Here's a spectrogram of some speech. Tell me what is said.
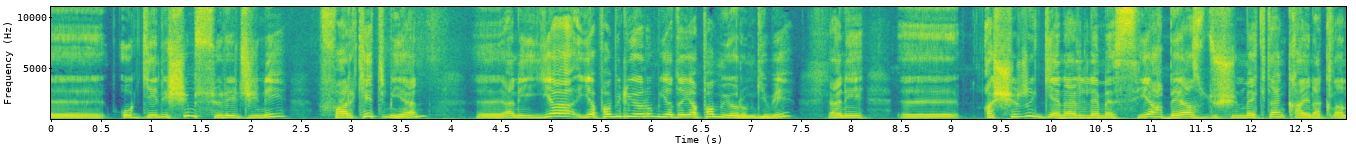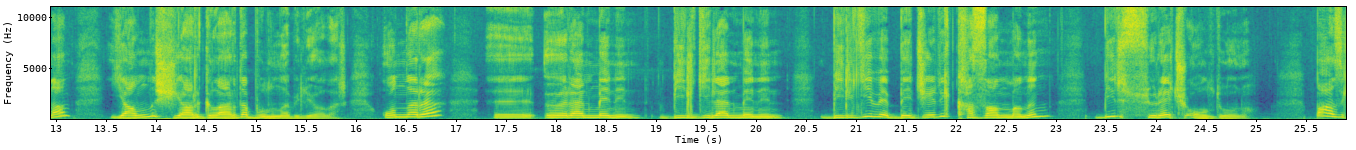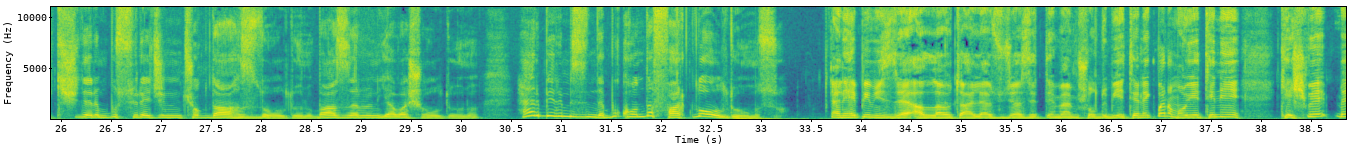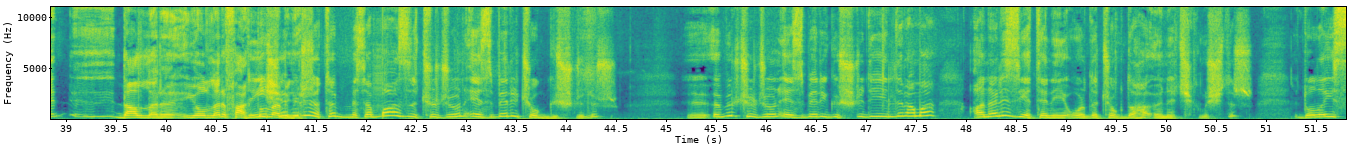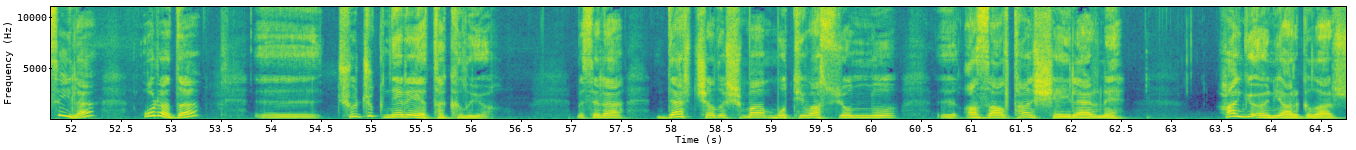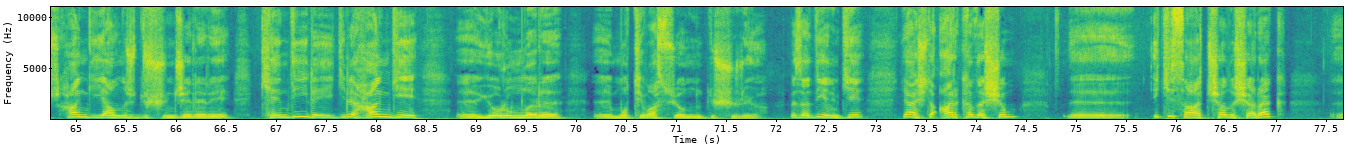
o gelişim sürecini fark etmeyen e, hani ya yapabiliyorum ya da yapamıyorum gibi yani e, aşırı genelleme, siyah beyaz düşünmekten kaynaklanan yanlış yargılarda bulunabiliyorlar. Onlara e, öğrenmenin, bilgilenmenin, bilgi ve beceri kazanmanın bir süreç olduğunu, bazı kişilerin bu sürecinin çok daha hızlı olduğunu, bazılarının yavaş olduğunu, her birimizin de bu konuda farklı olduğumuzu yani hepimizde Allahu Teala Azze Hazretleri'nin vermiş olduğu bir yetenek var ama o yeteneği keşfetme e, dalları, yolları farklı olabilir. Değişebiliyor tabii. Mesela bazı çocuğun ezberi çok güçlüdür. Ee, öbür çocuğun ezberi güçlü değildir ama analiz yeteneği orada çok daha öne çıkmıştır. Dolayısıyla orada e, çocuk nereye takılıyor? Mesela ders çalışma motivasyonunu e, azaltan şeyler ne? Hangi ön yargılar, hangi yanlış düşünceleri, kendiyle ilgili hangi e, yorumları e, motivasyonunu düşürüyor. Mesela diyelim ki ya işte arkadaşım e, iki saat çalışarak e,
